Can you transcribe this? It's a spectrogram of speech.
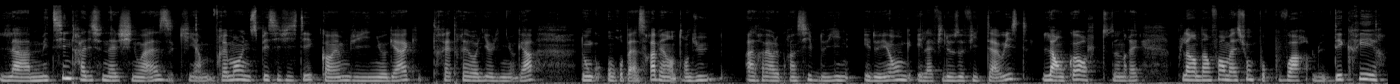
la médecine traditionnelle chinoise, qui est vraiment une spécificité quand même du yin yoga, qui est très très reliée au yin yoga. Donc on repassera bien entendu à travers le principe de yin et de yang et la philosophie taoïste. Là encore, je te donnerai plein d'informations pour pouvoir le décrire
